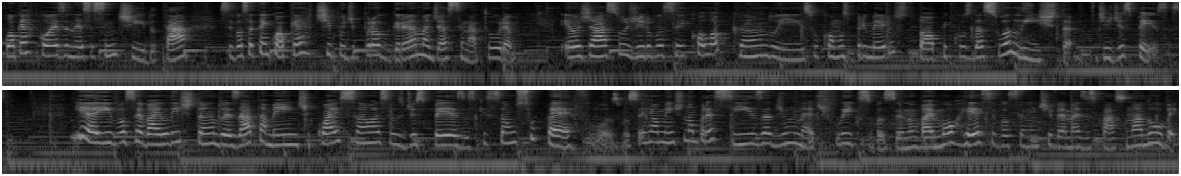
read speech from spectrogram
qualquer coisa nesse sentido, tá? Se você tem qualquer tipo de programa de assinatura, eu já sugiro você ir colocando isso como os primeiros tópicos da sua lista de despesas. E aí você vai listando exatamente quais são essas despesas que são supérfluas. Você realmente não precisa de um Netflix, você não vai morrer se você não tiver mais espaço na nuvem.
